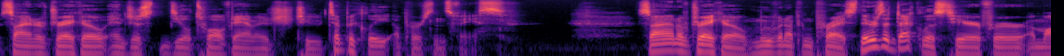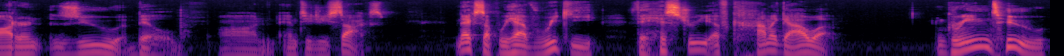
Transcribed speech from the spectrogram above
Scion of Draco, and just deal 12 damage to typically a person's face. Scion of Draco moving up in price. There's a deck list here for a modern zoo build on MTG stocks. Next up, we have Reki, the history of Kamigawa. Green 2,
